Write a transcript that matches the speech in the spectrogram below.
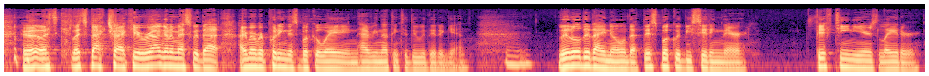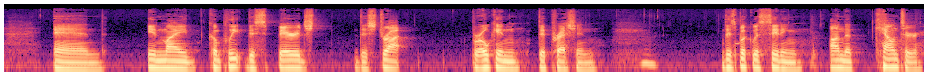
let's let's backtrack here. We're not gonna mess with that. I remember putting this book away and having nothing to do with it again. Mm-hmm. Little did I know that this book would be sitting there 15 years later, and in my complete disparaged, distraught, broken depression, mm. this book was sitting on the counter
